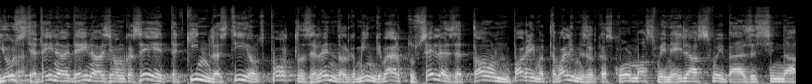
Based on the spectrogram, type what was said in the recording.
just ja teine, teine asi on ka see, et, et kindlasti on sportlasel endal ka mingi väärtus selles, et ta on parimate valimisel kas kolmas või neljas või pääses sinna,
